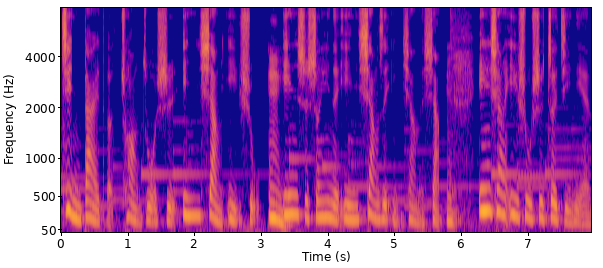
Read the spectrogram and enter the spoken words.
近代的创作是音像艺术，嗯，音是声音的音，像是影像的像，嗯，音像艺术是这几年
